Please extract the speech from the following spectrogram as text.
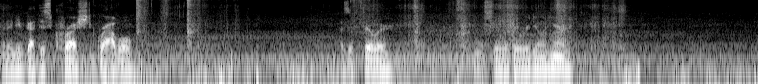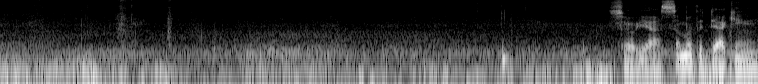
And then you've got this crushed gravel as a filler. Not sure what they were doing here. So yeah, some of the decking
